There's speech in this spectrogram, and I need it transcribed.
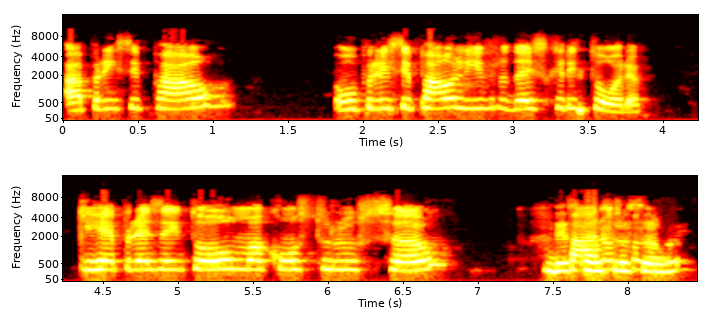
a principal, o principal livro da escritora, que representou uma construção Desconstrução. para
